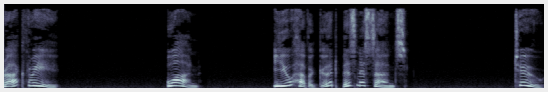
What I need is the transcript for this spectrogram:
Track 3 1. You have a good business sense. 2.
